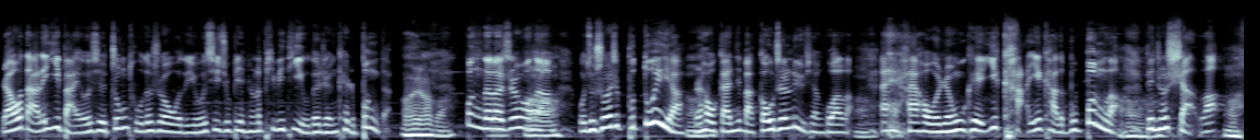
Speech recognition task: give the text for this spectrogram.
然后我打了一把游戏，中途的时候我的游戏就变成了 PPT，我的人开始蹦跶，哎呀呵，蹦跶了之后呢啊，我就说这不对呀啊，然后我赶紧把高帧率先关了啊。哎，还好我人物可以一卡一卡的不蹦了，变成闪了。啊，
